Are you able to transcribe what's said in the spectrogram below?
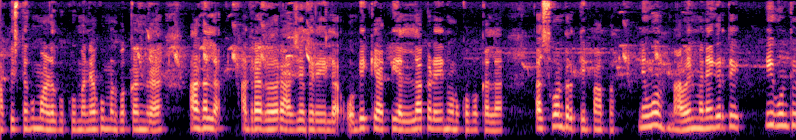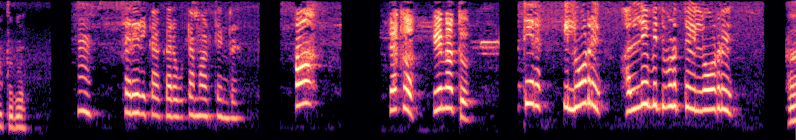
ಆಫೀಸ್ನಾಗೂ ಮಾಡ್ಬೇಕು ಮನೆಗೂ ಮಾಡ್ಬೇಕಂದ್ರೆ ಆಗಲ್ಲ. ಅದ್ರಾಗ ರಾಜ ಬೇರೆ ಇಲ್ಲ. ಒಬ್ಬಿಕೆ ಆಕಿ ಎಲ್ಲ ಕಡೆ ನೋಡ್ಕೋಬೇಕಲ್ಲ. ಹಸ್ಕೊಂಡಿರ್ತಿ ಪಾಪ. ನೀವು ನಾವೇನು ಮನೆಗೆ ಇರ್ತೀವಿ? ಈಗ ಉಂತೀವಿ ತಗೋ. ಸರಿ ರೀ ಕಾಕಾರ ಊಟ ಮಾಡ್ತೀನಿ ಯಾಕ? ಇಲ್ಲಿ ನೋಡ್ರಿ ಹಲ್ಲಿ ಬಿದ್ದು ಬಿಡುತ್ತೆ ಇಲ್ಲಿ ನೋಡ್ರಿ. ಹಾ?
